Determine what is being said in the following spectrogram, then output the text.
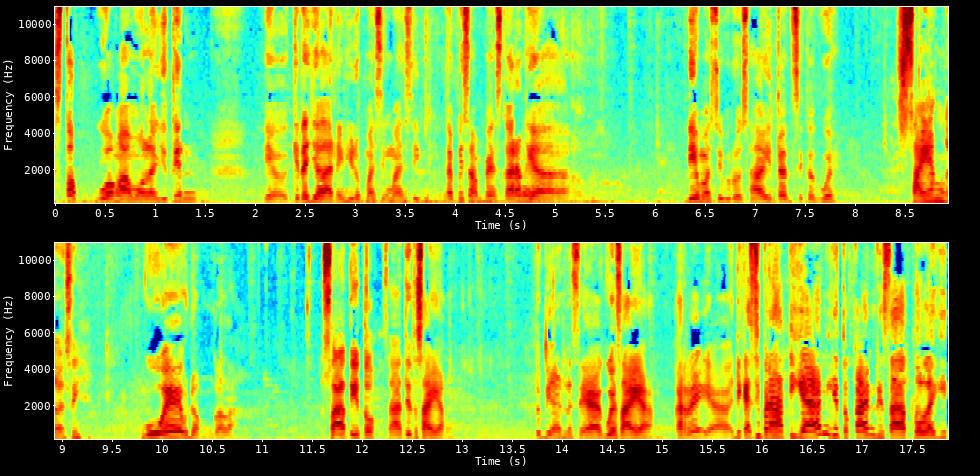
stop, gue nggak mau lanjutin. Ya kita jalanin hidup masing-masing. Tapi sampai sekarang ya dia masih berusaha intens sih ke gue. Sayang gak sih Gue udah enggak lah. saat itu? Saat itu sayang. Itu biasa ya, gue sayang. Karena ya dikasih perhatian gitu kan di saat lo lagi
